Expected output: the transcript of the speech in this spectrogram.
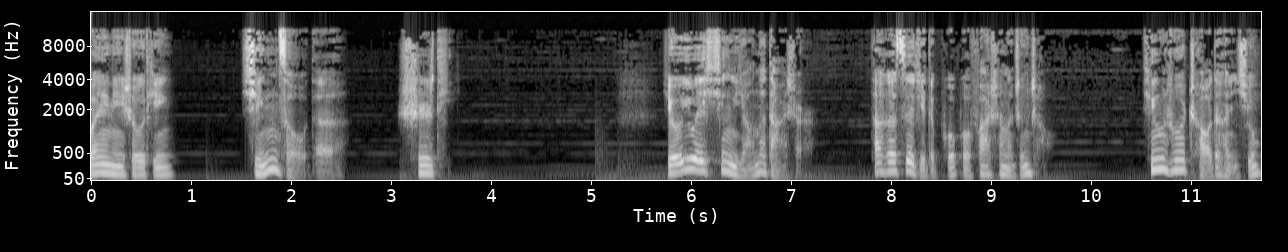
欢迎您收听《行走的尸体》。有一位姓杨的大婶儿，她和自己的婆婆发生了争吵，听说吵得很凶，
